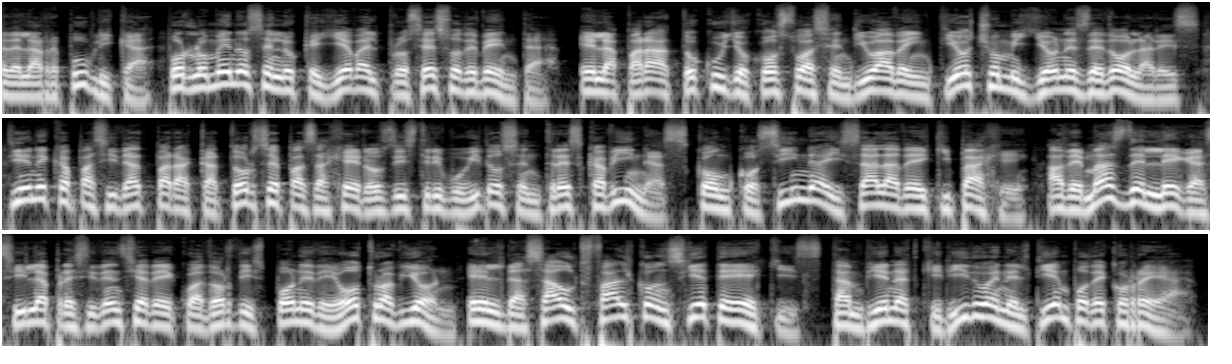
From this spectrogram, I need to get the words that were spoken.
De la República, por lo menos en lo que lleva el proceso de venta. El aparato, cuyo costo ascendió a 28 millones de dólares, tiene capacidad para 14 pasajeros distribuidos en tres cabinas, con cocina y sala de equipaje. Además del Legacy, la presidencia de Ecuador dispone de otro avión, el Dassault Falcon 7X, también adquirido en el tiempo de Correa.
